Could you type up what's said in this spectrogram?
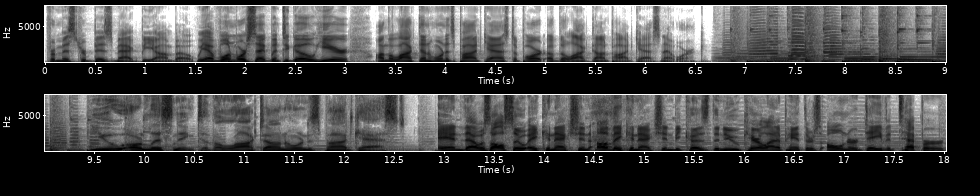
from Mr. Bismack Biyombo. We have one more segment to go here on the Locked On Hornets podcast, a part of the Locked On Podcast Network. You are listening to the Locked On Hornets podcast. And that was also a connection of a connection because the new Carolina Panthers owner, David Tepper,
